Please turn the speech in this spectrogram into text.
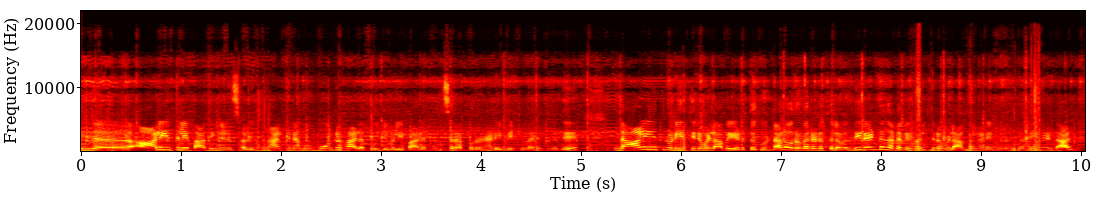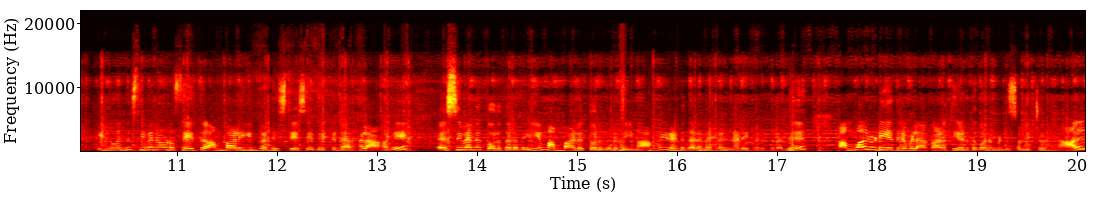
இந்த ஆலயத்திலே பார்த்தீங்கன்னு சொல்லி சொன்னால் நம்ம மூன்று கால பூஜை வழிபாடுகள் சிறப்புற நடைபெற்று வருகிறது. இந்த ஆலயத்தினுடைய திருவிழாவை எடுத்துக்கொண்டால் ஒரு வருடத்துல வந்து இரண்டு தடவைகள் திருவிழாக்கள் நடைபெறுகிறது. ஏனென்றால் இங்கு வந்து சிவனோடு சேர்த்து அம்பாளையும் பிரதிஷ்டை செய்திருக்கின்றார்கள். ஆகவே சிவனுக்கு ஒரு தடவையும் அம்பாளுக்கு ஒரு தடவையுமாக இரண்டு தடவைகள் நடைபெறுகிறது. அம்பாளுடைய திருவிழா காலத்தை எடுத்துக்கொண்டோம் என்று சொல்லி சொன்னால்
